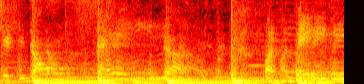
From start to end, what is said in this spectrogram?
She don't say nothing, but baby.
